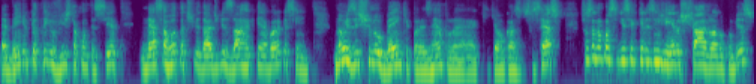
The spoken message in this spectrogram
é bem o que eu tenho visto acontecer nessa rotatividade bizarra que tem agora, que assim, não existe no Nubank, por exemplo, né, que, que é um caso de sucesso, se você não conseguisse aqueles engenheiros-chave lá no começo,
